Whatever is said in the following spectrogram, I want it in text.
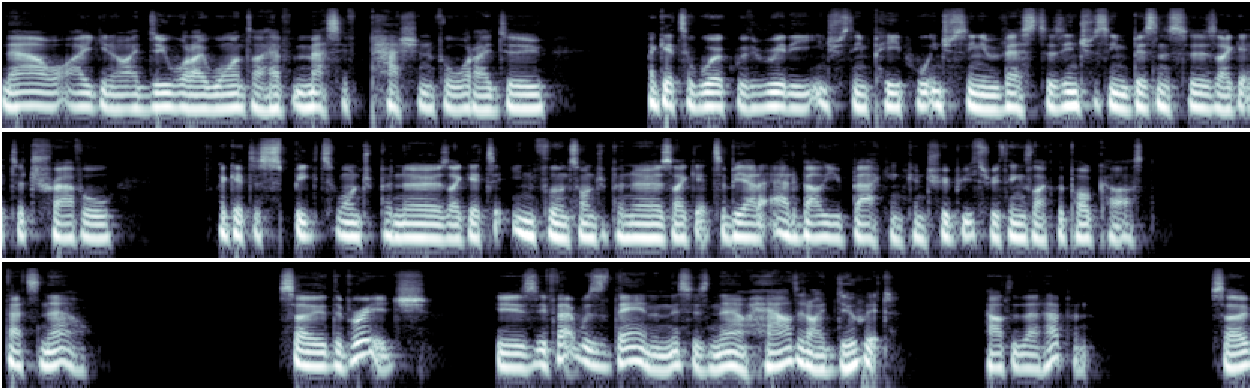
now I, you know, I do what I want. I have massive passion for what I do. I get to work with really interesting people, interesting investors, interesting businesses. I get to travel. I get to speak to entrepreneurs. I get to influence entrepreneurs. I get to be able to add value back and contribute through things like the podcast. That's now. So the bridge is if that was then and this is now, how did I do it? How did that happen? So,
